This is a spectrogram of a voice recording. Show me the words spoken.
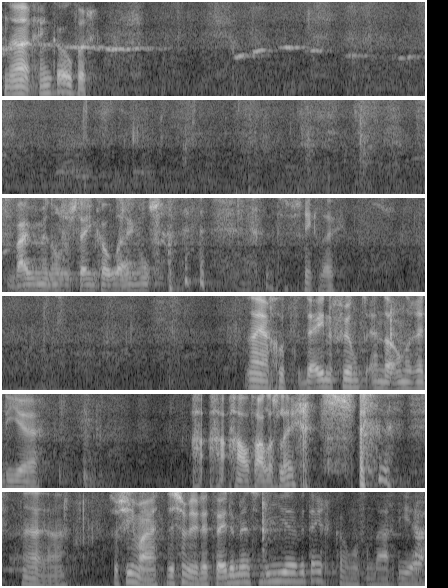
Nee, geen koper. Wij weer met onze steenkolen Engels. Het is verschrikkelijk. Nou ja, goed. De ene filmt en de andere die eh, ha- ha- haalt alles leeg. nou ja, zo zie je maar. Dit zijn weer de tweede mensen die eh, we tegenkomen vandaag. Die eh,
